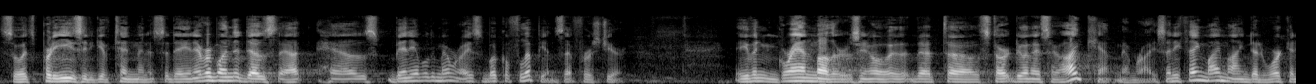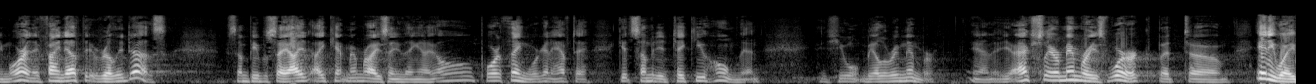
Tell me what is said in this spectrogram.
So it's pretty easy to give 10 minutes a day. And everyone that does that has been able to memorize the book of Philippians that first year even grandmothers, you know, that uh, start doing that say, I can't memorize anything. My mind doesn't work anymore. And they find out that it really does. Some people say, I, I can't memorize anything. And I, oh, poor thing. We're going to have to get somebody to take you home then. You won't be able to remember. And actually, our memories work. But uh, anyway,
